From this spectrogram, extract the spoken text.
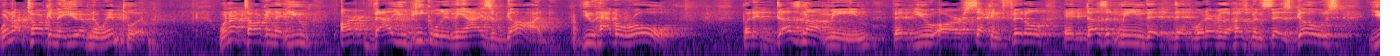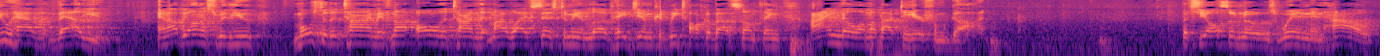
we're not talking that you have no input. We're not talking that you aren't valued equally in the eyes of God. You have a role. But it does not mean that you are second fiddle. It doesn't mean that, that whatever the husband says goes. You have value. And I'll be honest with you, most of the time, if not all the time, that my wife says to me in love, Hey, Jim, could we talk about something? I know I'm about to hear from God. But she also knows when and how.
